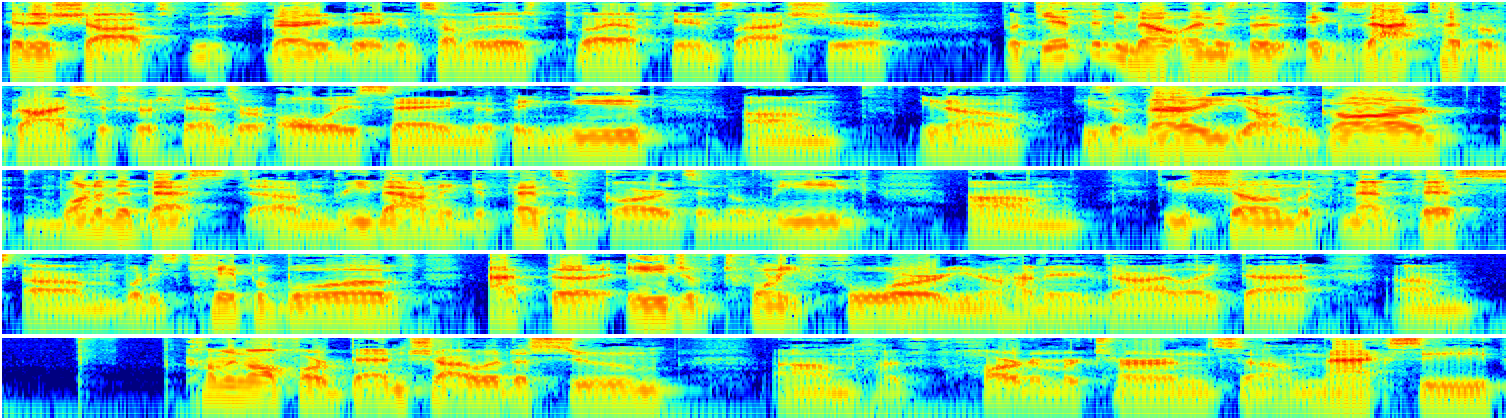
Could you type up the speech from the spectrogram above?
hit his shots, was very big in some of those playoff games last year. But Anthony Melton is the exact type of guy Sixers fans are always saying that they need. Um, you know, he's a very young guard, one of the best um, rebounding defensive guards in the league. Um, he's shown with Memphis um, what he's capable of at the age of 24. You know, having a guy like that um, coming off our bench, I would assume um, if Harden returns, um, Maxey,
